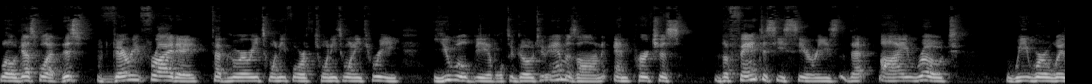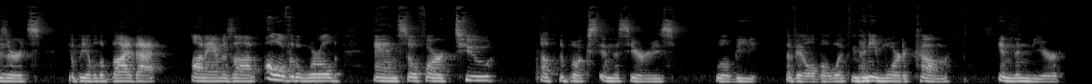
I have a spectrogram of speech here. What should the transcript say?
well, guess what? This very Friday, February 24th, 2023, you will be able to go to Amazon and purchase the fantasy series that I wrote, We Were Wizards. You'll be able to buy that on Amazon all over the world. And so far, two of the books in the series will be available, with many more to come in the near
